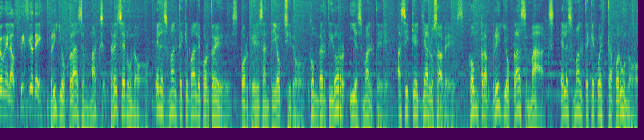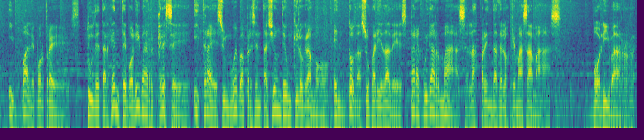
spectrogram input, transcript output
con el auspicio de Brillo Plus Max 3 en 1, el esmalte que vale por 3, porque es antióxido, convertidor y esmalte. Así que ya lo sabes, compra Brillo Plus Max, el esmalte que cuesta por 1 y vale por 3. Tu detergente Bolívar crece y trae su nueva presentación de un kilogramo en todas sus variedades para cuidar más las prendas de los que más amas. Bolívar,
